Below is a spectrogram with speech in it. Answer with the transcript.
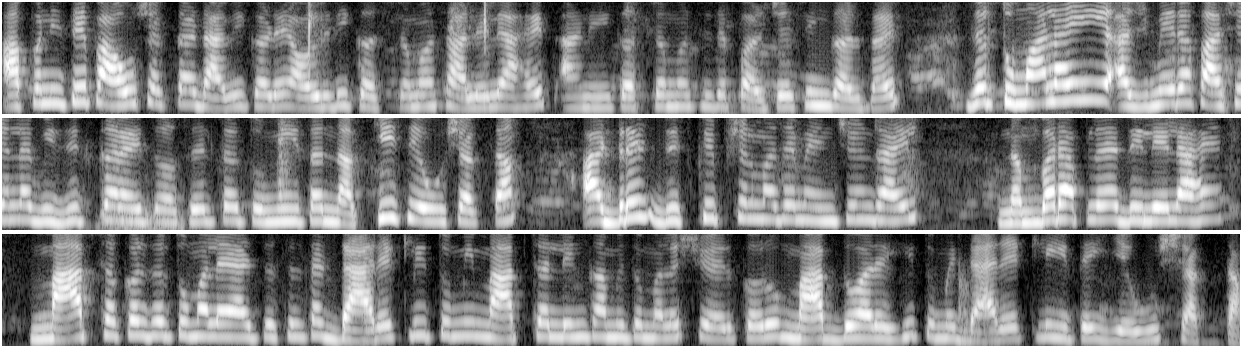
आपण इथे पाहू शकता डावीकडे ऑलरेडी कस्टमर्स आलेले आहेत आणि कस्टमर्स इथे पर्चेसिंग करतायत. जर तुम्हालाही अजमेरा फॅशनला व्हिजिट करायचं असेल तर तुम्ही इथं नक्कीच येऊ शकता. ॲड्रेस डिस्क्रिप्शनमध्ये मेन्शन राहील. नंबर आपल्याला दिलेला आहे. मॅप सकट जर तुम्हाला यायचं असेल तर डायरेक्टली तुम्ही मॅपचा लिंक आम्ही तुम्हाला शेअर करू. मॅपद्वारेही तुम्ही डायरेक्टली इथे येऊ शकता.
